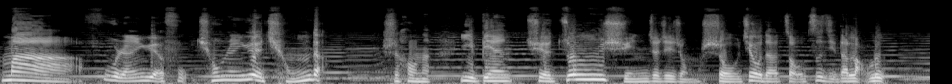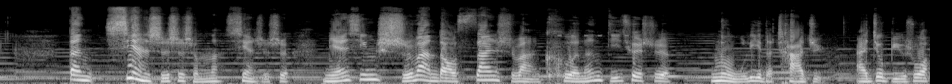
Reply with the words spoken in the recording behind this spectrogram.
骂富人越富，穷人越穷的。时候呢，一边却遵循着这种守旧的走自己的老路，但现实是什么呢？现实是年薪十万到三十万，可能的确是努力的差距。哎，就比如说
